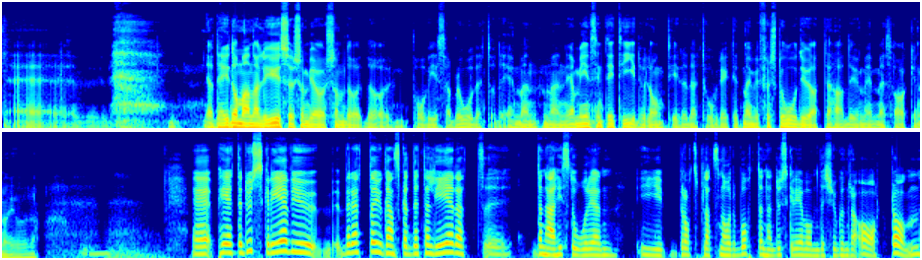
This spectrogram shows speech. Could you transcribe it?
Eh, ja, det är ju de analyser som görs som då, då påvisar blodet och det. Men, men jag minns inte i tid hur lång tid det där tog riktigt. Men vi förstod ju att det hade ju med, med saken att göra. Eh, Peter, du skrev ju, berättar ju ganska detaljerat eh, den här historien i Brottsplats Norrbotten. Här. Du skrev om det 2018.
